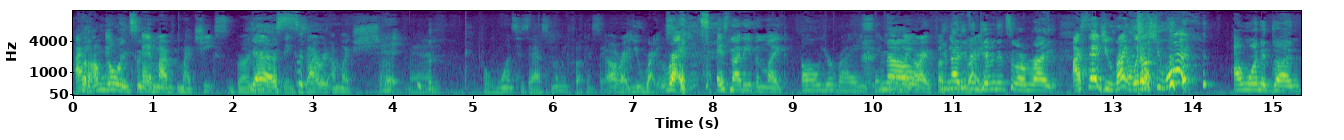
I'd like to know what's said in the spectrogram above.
But I'm going to. And my, my cheeks burn Yes. because I already, I'm like, shit, man. For once, his ass. Let me fucking say, all right, you right. Right. It's not even like, oh, you're right. Thank No, you. I'm like, all right, fuck you're not you even right. giving it to him right. I said you right. What else you want? I want it done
